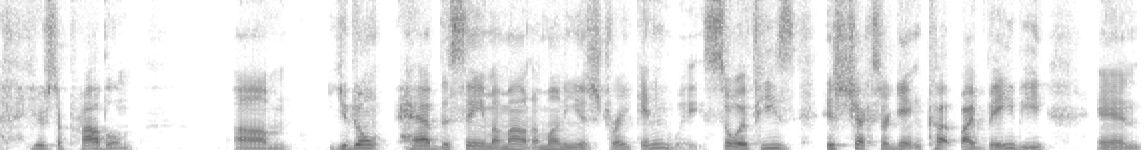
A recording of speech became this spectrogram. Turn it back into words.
here's the problem. Um, you don't have the same amount of money as Drake anyway. So if he's his checks are getting cut by baby and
